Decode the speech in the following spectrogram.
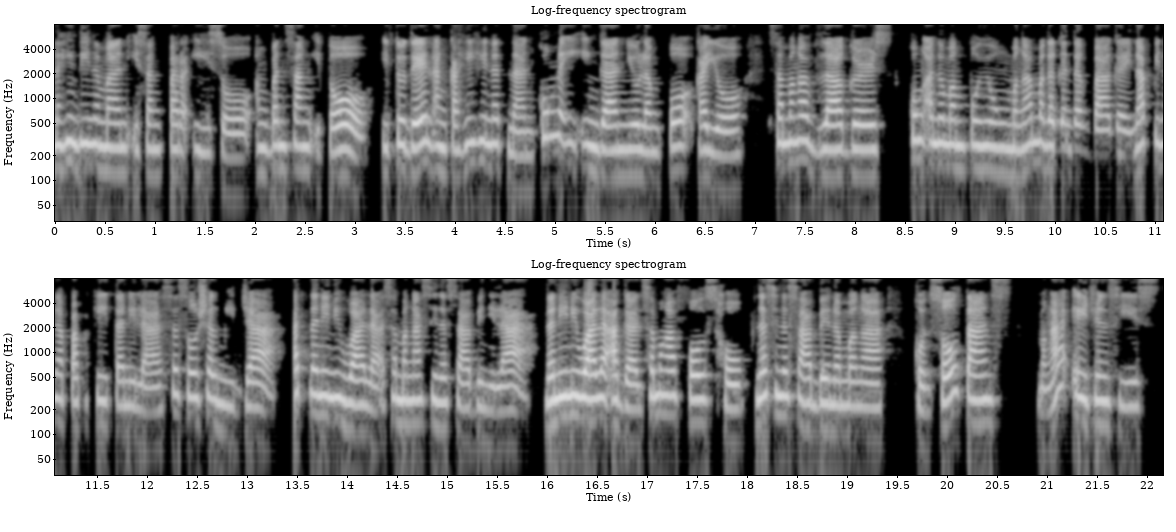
na hindi naman isang paraiso ang bansang ito. Ito din ang kahihinatnan kung naiinganyo lang po kayo sa mga vloggers kung ano man po yung mga magagandang bagay na pinapakita nila sa social media at naniniwala sa mga sinasabi nila. Naniniwala agad sa mga false hope na sinasabi ng mga consultants, mga agencies,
